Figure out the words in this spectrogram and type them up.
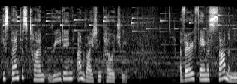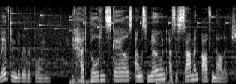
He spent his time reading and writing poetry. A very famous salmon lived in the River Boyne. It had golden scales and was known as a salmon of knowledge.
